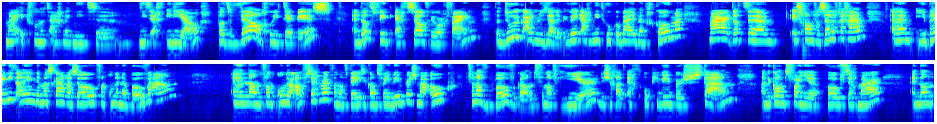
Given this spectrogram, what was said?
Maar ik vond het eigenlijk niet, uh, niet echt ideaal. Wat wel een goede tip is, en dat vind ik echt zelf heel erg fijn. Dat doe ik uit mezelf. Ik weet eigenlijk niet hoe ik erbij ben gekomen. Maar dat uh, is gewoon vanzelf gegaan. Um, je brengt niet alleen de mascara zo van onder naar boven aan. En dan van onderaf zeg maar, vanaf deze kant van je wimpers. Maar ook vanaf bovenkant, vanaf hier. Dus je gaat echt op je wimpers staan. Aan de kant van je hoofd zeg maar. En dan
